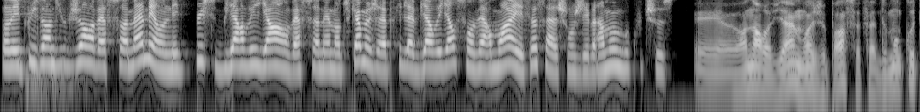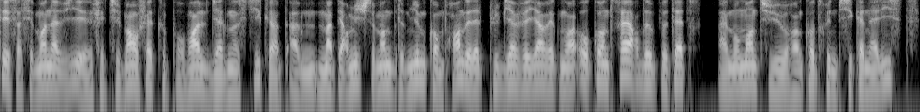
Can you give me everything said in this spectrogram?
on est plus indulgent envers soi-même et on est plus bienveillant envers soi-même. En tout cas, moi, j'ai appris de la bienveillance envers moi et ça, ça a changé vraiment beaucoup de choses. Et euh, on en revient, moi, je pense, de mon côté, ça c'est mon avis, effectivement, au fait que pour moi, le diagnostic m'a permis justement de mieux me comprendre et d'être plus bienveillant avec moi. Au contraire de peut-être, à un moment, tu rencontres une psychanalyste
